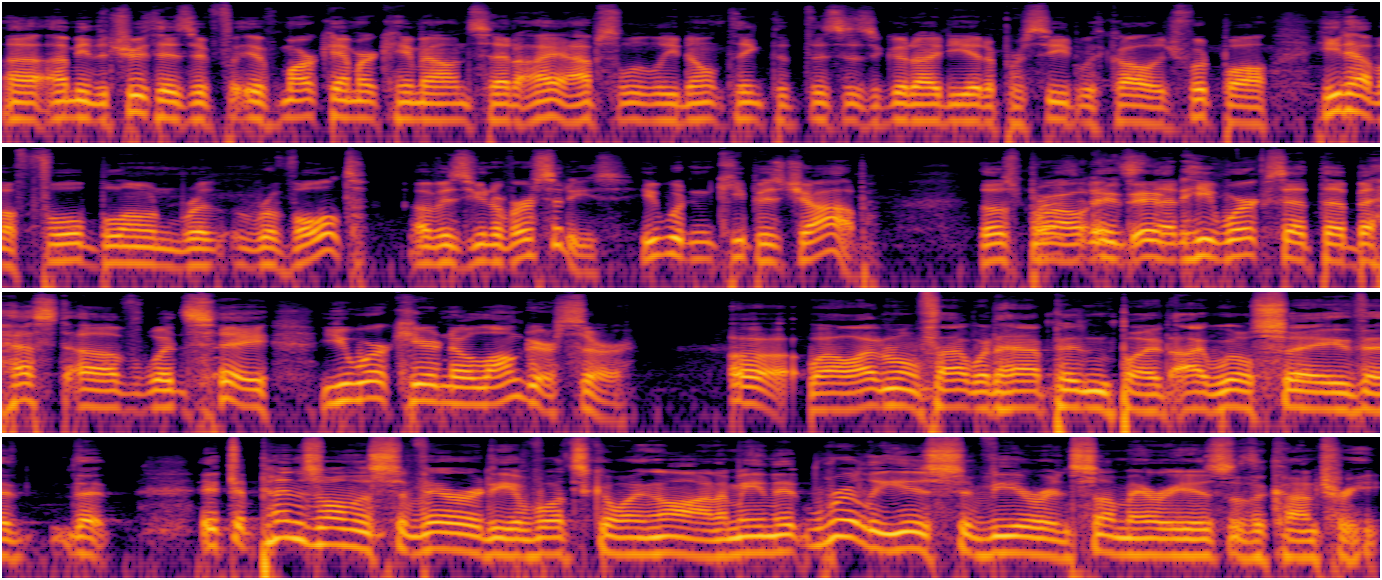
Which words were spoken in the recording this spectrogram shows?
uh, I mean, the truth is, if if Mark Emmert came out and said, "I absolutely don't think that this is a good idea to proceed with college football," he'd have a full blown re- revolt of his universities. He wouldn't keep his job those presidents well, it, it, that he works at the behest of would say, "You work here no longer, sir." Uh, well, I don't know if that would happen, but I will say that that it depends on the severity of what's going on. I mean, it really is severe in some areas of the country,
